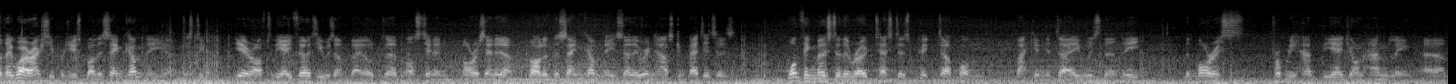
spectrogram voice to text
but they were actually produced by the same company. Uh, just a year after the A30 was unveiled, uh, Austin and Morris ended up part of the same company, so they were in-house competitors. One thing most of the road testers picked up on back in the day was that the the Morris probably had the edge on handling. Um,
